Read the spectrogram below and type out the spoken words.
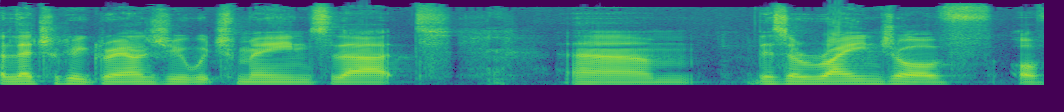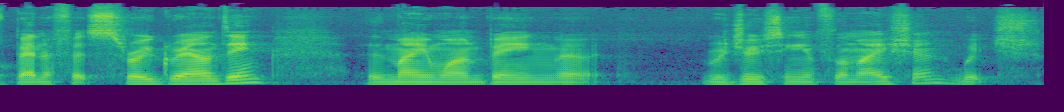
electrically grounds you, which means that um, there's a range of of benefits through grounding. The main one being uh, reducing inflammation, which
